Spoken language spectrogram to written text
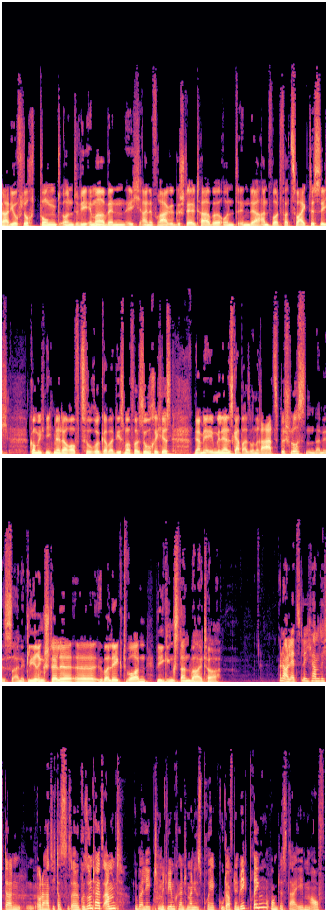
Radio Fluchtpunkt und wie immer, wenn ich eine Frage gestellt habe und in der Antwort verzweigt es sich, komme ich nicht mehr darauf zurück, aber diesmal versuche ich es. Wir haben ja eben gelernt, es gab also einen Ratsbeschluss und dann ist eine Clearingstelle äh, überlegt worden. Wie ging es dann weiter? Genau, letztlich haben sich dann oder hat sich das äh, Gesundheitsamt überlegt, mit wem könnte man dieses Projekt gut auf den Weg bringen und ist da eben auf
